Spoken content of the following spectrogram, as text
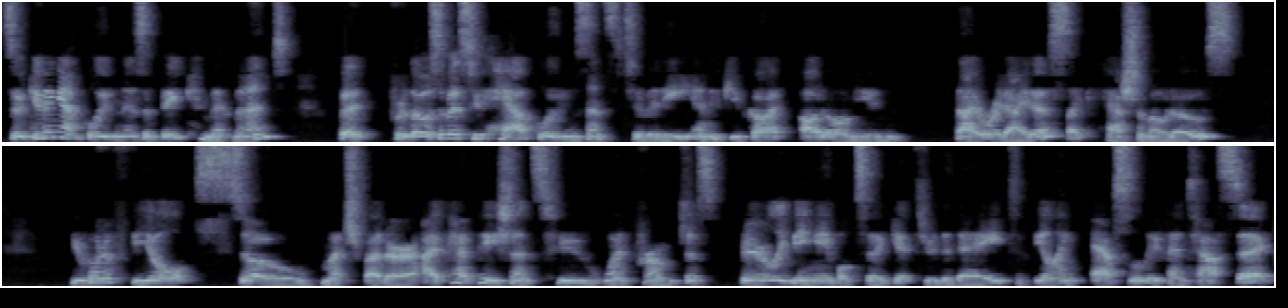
So giving up gluten is a big commitment. But for those of us who have gluten sensitivity, and if you've got autoimmune thyroiditis, like Hashimoto's, you're going to feel so much better. I've had patients who went from just barely being able to get through the day to feeling absolutely fantastic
